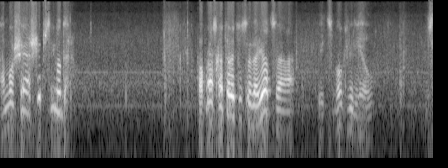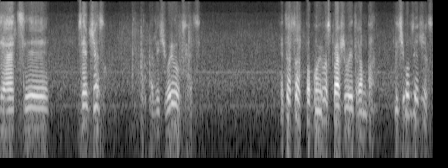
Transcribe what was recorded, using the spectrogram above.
А Моше ошибся и ударил. Вопрос, который тут задается, ведь Бог велел взять, э, взять жезл. А для чего его взять? Это, что, по-моему, спрашивает Рамбан. Для чего взять жезл?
